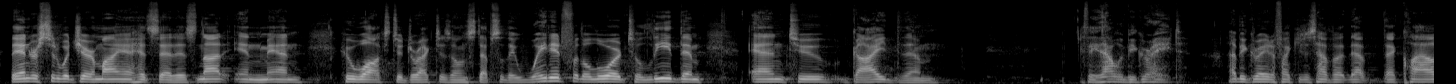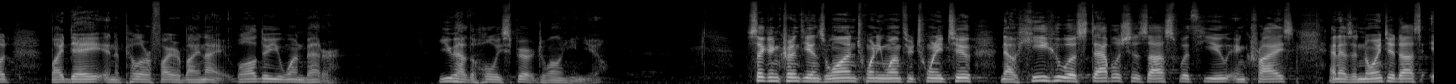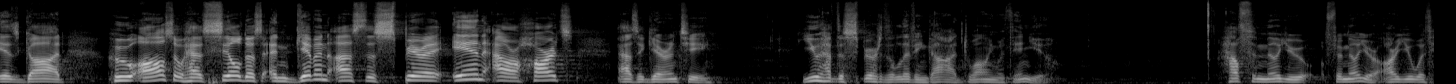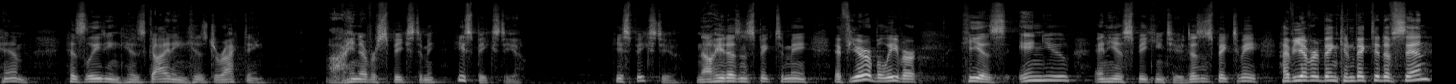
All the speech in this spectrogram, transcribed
They understood what Jeremiah had said it's not in man who walks to direct his own steps. So they waited for the Lord to lead them and to guide them. You that would be great. That'd be great if I could just have a, that, that cloud by day and a pillar of fire by night. Well, I'll do you one better. You have the Holy Spirit dwelling in you. 2 Corinthians 1 21 through 22. Now, he who establishes us with you in Christ and has anointed us is God, who also has sealed us and given us the Spirit in our hearts as a guarantee. You have the Spirit of the living God dwelling within you. How familiar, familiar are you with Him? His leading, His guiding, His directing. Ah, he never speaks to me. He speaks to you. He speaks to you. No, he doesn't speak to me. If you're a believer, he is in you and he is speaking to you. He doesn't speak to me. Have you ever been convicted of sin?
